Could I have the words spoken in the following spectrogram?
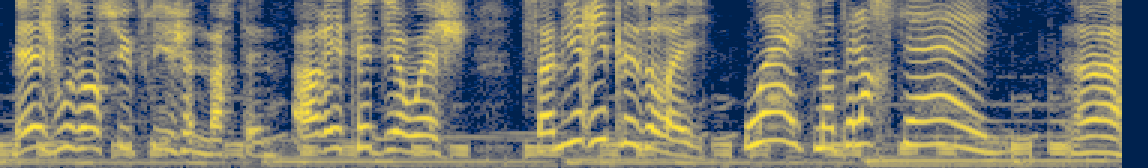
Mais je vous en supplie, jeune Martine, arrêtez de dire wesh. Ça m'irrite les oreilles. Ouais, je m'appelle Arsène. Ah,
